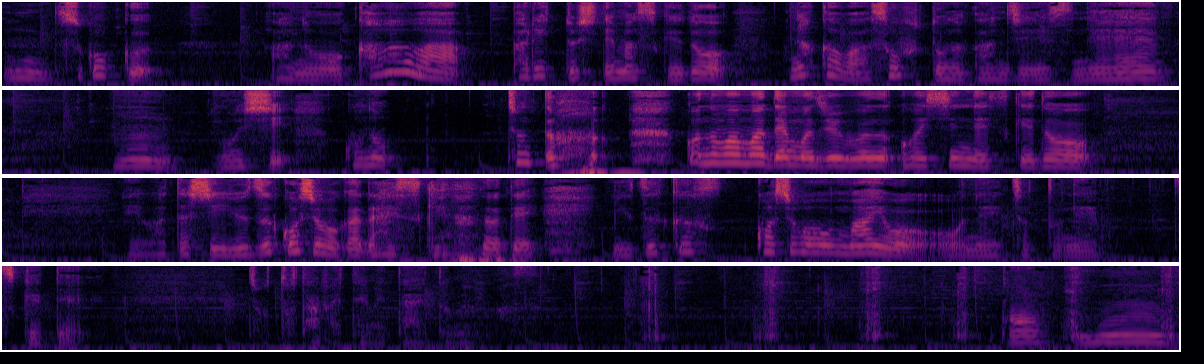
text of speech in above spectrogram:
うん、すごくあの皮はパリッとしてますけど中はソフトな感じですね。うん、美味しい。このちょっと このままでも十分美味しいんですけど、私柚子胡椒が大好きなので 柚子胡椒マヨをねちょっとねつけてちょっと食べてみたいと思います。あ、うん。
